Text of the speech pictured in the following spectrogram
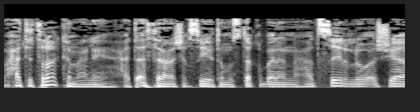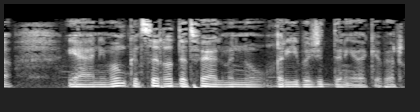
وحتتراكم عليه حتأثر على شخصيته مستقبلا حتصير له أشياء يعني ممكن تصير ردة فعل منه غريبة جدا إذا كبر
